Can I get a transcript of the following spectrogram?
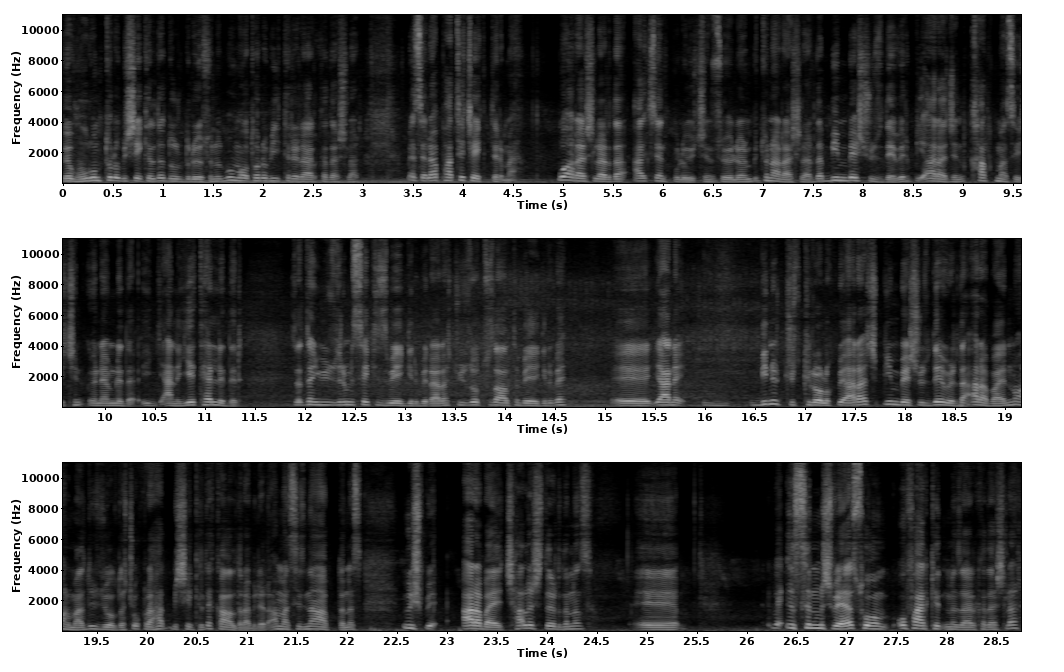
ve vuruntulu bir şekilde durduruyorsunuz. Bu motoru bitirir arkadaşlar. Mesela pati çektirme. Bu araçlarda Accent Blue için söylüyorum. Bütün araçlarda 1500 devir bir aracın kalkması için önemli de yani yeterlidir. Zaten 128 beygir bir araç, 136 beygir ve e, yani 1300 kiloluk bir araç 1500 devirde arabayı normal düz yolda çok rahat bir şekilde kaldırabilir. Ama siz ne yaptınız? 3 bir arabayı çalıştırdınız. E, ve ısınmış veya soğuk o fark etmez arkadaşlar.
